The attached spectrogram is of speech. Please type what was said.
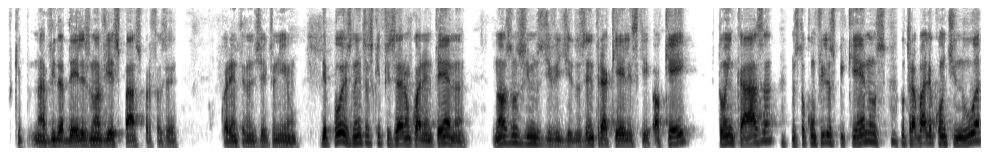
porque na vida deles não havia espaço para fazer quarentena de jeito nenhum. Depois, entre os que fizeram quarentena, nós nos vimos divididos entre aqueles que, ok, estou em casa, mas estou com filhos pequenos, o trabalho continua,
